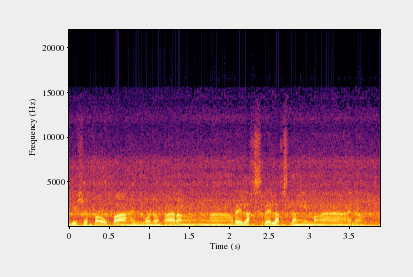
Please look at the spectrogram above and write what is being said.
pwede siya, paupahan mo, no? Parang ah, relax-relax lang yung mga ano.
